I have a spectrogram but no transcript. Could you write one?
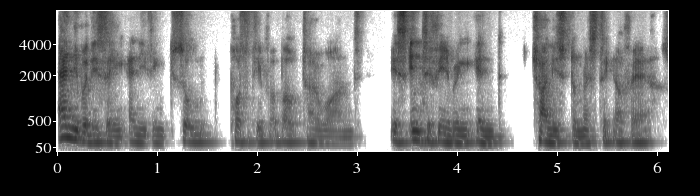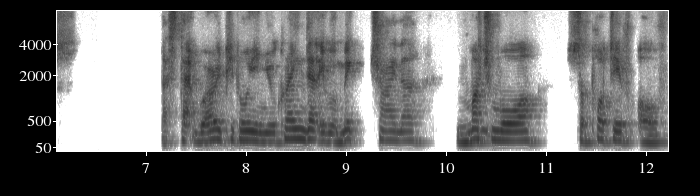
anybody saying anything so positive about Taiwan is interfering in Chinese domestic affairs. Does that worry people in Ukraine that it will make China much more supportive of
